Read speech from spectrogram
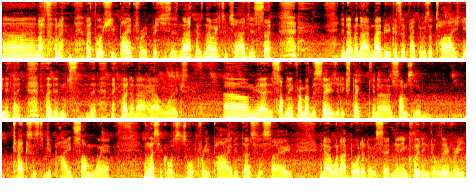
Uh, and I thought I thought she paid for it, but she says no, there's no extra charges. So you never know. Maybe because of the fact there was a Thai here, they, they didn't. They, I don't know how it works. Um, you know, it's something from overseas. You'd expect, you know, some sort of taxes to be paid somewhere, unless of course it's all prepaid. It does just say, you know, when I bought it, it was said including delivery,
